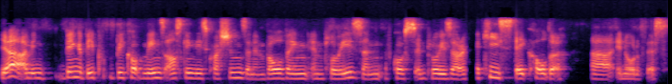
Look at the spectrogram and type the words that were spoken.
Yeah, I mean, being a B, B Corp means asking these questions and involving employees. And of course, employees are a key stakeholder uh, in all of this.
